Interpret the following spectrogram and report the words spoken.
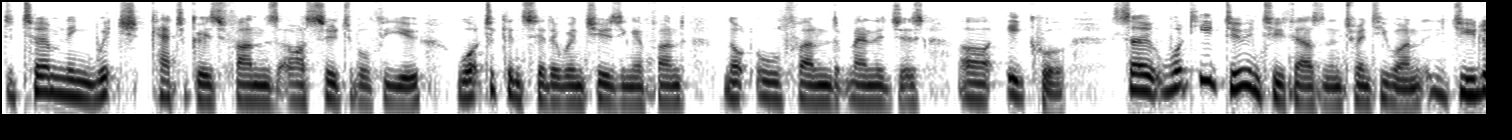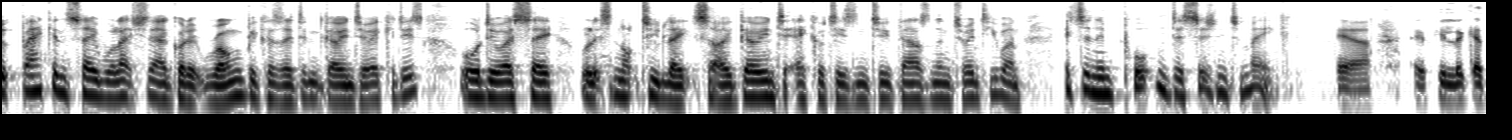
determining which categories funds are suitable for you, what to consider when choosing a fund. Not all fund managers are equal. So, what do you do in 2021? Do you look back and say, well, actually, I got it wrong because I didn't go into equities? Or do I say, well, it's not too late, so I go into equities in 2021? It's an important decision to make. Yeah, if you look at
